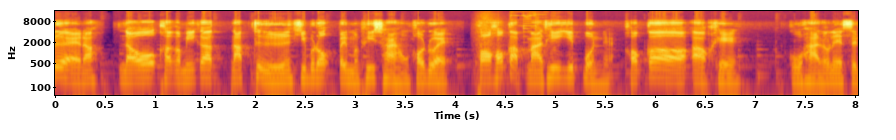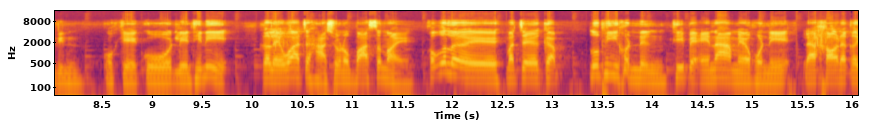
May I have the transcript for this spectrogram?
เรื่อยๆเนาะแล้วคากามิก็นับถือฮิบุโระเป็นเหมือนพี่ชายของเขาด้วย พอเขากลับมาที่ญี่ปุ่นเนี่ยเขาก็อ่าโอเค กูหาโรงเรียนเซดินโอเค กูเรียนที่นี่ ก็เลยว่าจะหาโชโนบัสซะหน่อย เขาก็เลยมาเจอกับ รุ่นพี่คนหนึ่งที่เป็นไอ้หน้าแมวคนนี้ แล้วเขาเนี่ยก็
